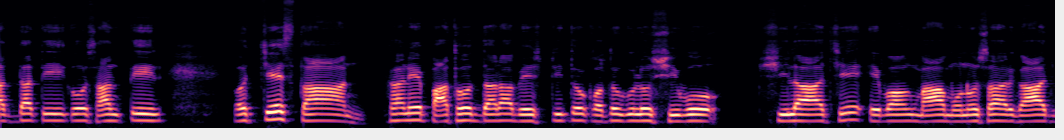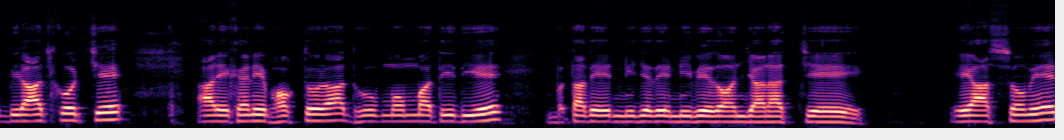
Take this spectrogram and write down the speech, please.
আধ্যাত্মিক ও শান্তির হচ্ছে স্থান। এখানে পাথর দ্বারা বেষ্টিত কতগুলো শিব, শিলা আছে এবং মা মনসার গাছ বিরাজ করছে। আর এখানে ভক্তরা ধূপ মোমবাতি দিয়ে তাদের নিজেদের নিবেদন জানাচ্ছে। এই আশ্রমের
